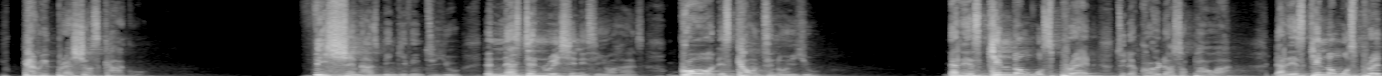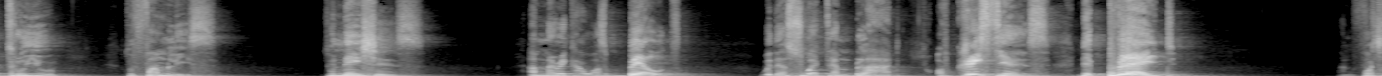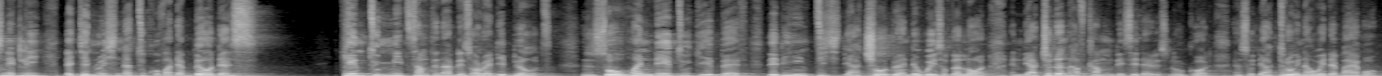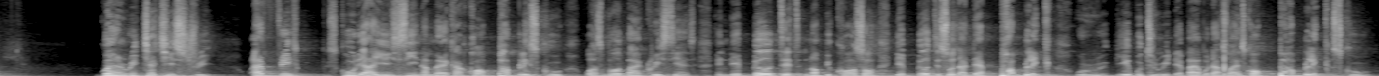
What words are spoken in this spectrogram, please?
You carry precious cargo. Vision has been given to you. The next generation is in your hands. God is counting on you. That his kingdom will spread to the corridors of power. That his kingdom will spread through you to families, to nations. America was built with the sweat and blood of Christians. They prayed. Unfortunately, the generation that took over the builders came to meet something that is already built. And so when they too gave birth, they didn't teach their children the ways of the Lord. And their children have come and they say there is no God. And so they are throwing away the Bible. Go and read church history. Every school that you see in America called public school was built by Christians. And they built it not because of, they built it so that the public will be able to read the Bible. That's why it's called public school.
